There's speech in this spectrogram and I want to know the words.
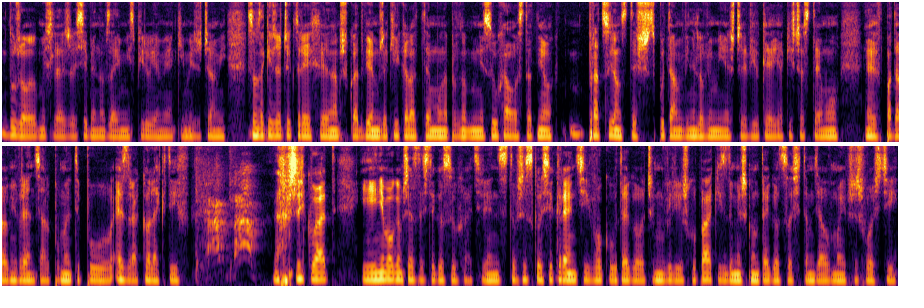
dużo myślę, że siebie nawzajem inspirujemy jakimiś rzeczami. Są takie rzeczy, których e, na przykład wiem, że kilka lat temu na pewno bym nie słuchał. Ostatnio pracując też z płytami winylowymi jeszcze w UK jakiś czas temu, e, wpadały mi w ręce albumy typu Ezra Collective. Na przykład i nie mogłem przestać tego słuchać, więc to wszystko się kręci wokół tego, o czym mówili już chłopaki, z domieszką tego, co się tam działo w mojej przeszłości,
